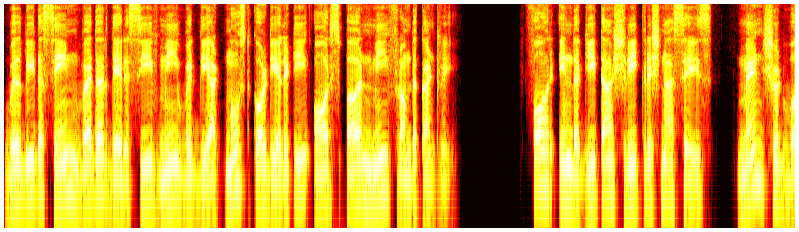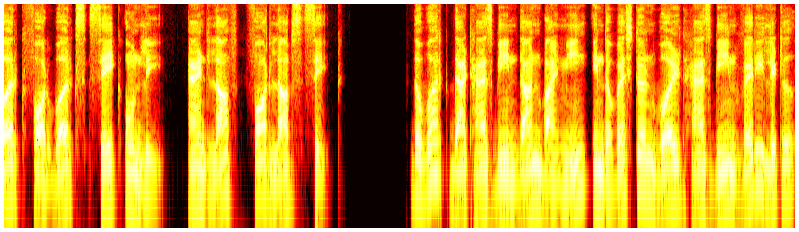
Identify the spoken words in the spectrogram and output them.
will be the same whether they receive me with the utmost cordiality or spurn me from the country. For in the Gita Sri Krishna says, men should work for work's sake only, and love for love's sake. The work that has been done by me in the Western world has been very little.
